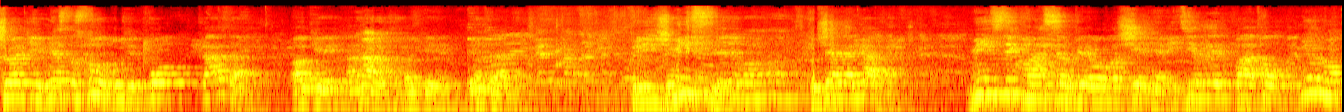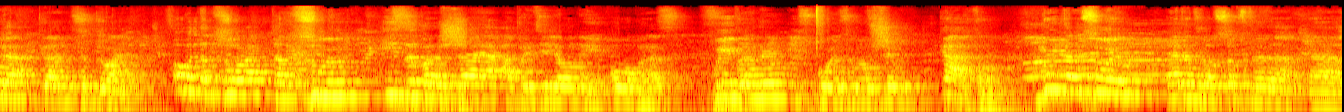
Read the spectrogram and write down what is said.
чуваки, вместо стула будет пол карта. Окей, окей, Да. окей. Итак, Мистик. Случайная карта. Мистик мастер перевоплощения и делает батл немного концептуально. Оба танцора танцуют, изображая определенный образ, выбранным, использовавшим карту. Мы танцуем этот вот, собственно, э,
